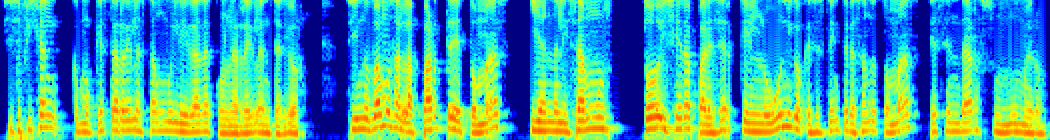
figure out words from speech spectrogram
Si se fijan, como que esta regla está muy ligada con la regla anterior. Si nos vamos a la parte de Tomás y analizamos, todo hiciera parecer que en lo único que se está interesando Tomás es en dar su número,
